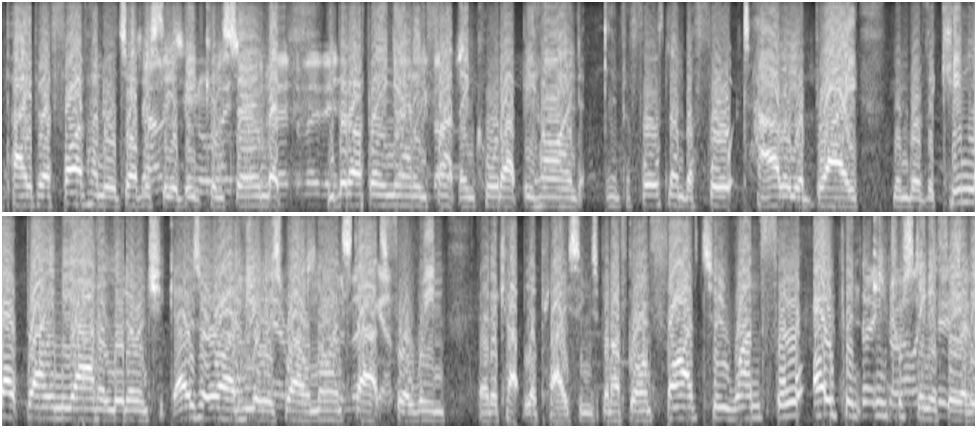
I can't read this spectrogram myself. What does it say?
paper. 500's obviously a big concern, but better off being out in front than caught up behind. And for fourth, number four, Talia Bray, member of the Kinloch Bray Miata litter, and she goes all right here as well. Nine starts for a win at a couple of placings, but I've gone five, two, one, four. Open, interesting affair. The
